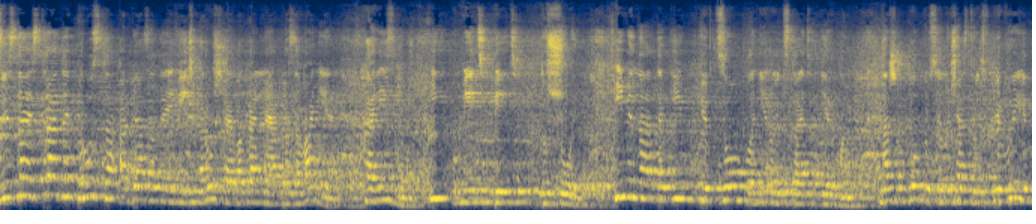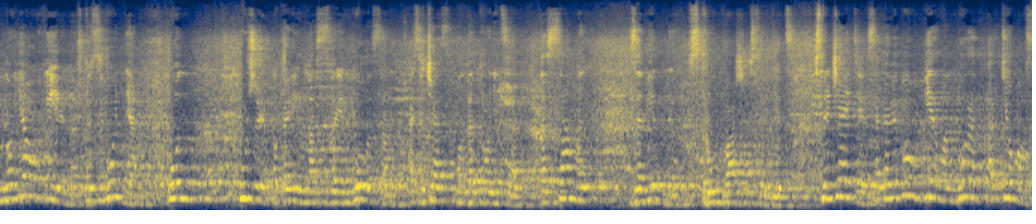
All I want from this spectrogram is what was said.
Звезда эстрады просто обязана иметь хорошее вокальное образование, харизму и уметь петь душой. Именно таким певцом планирует стать Герман. В нашем конкурсе он участвует впервые, но я уверена, что уже покорил нас своим голосом, а сейчас он дотронется до самых заветных струн ваших сердец. Встречайте, Соковиков, Герман, город Артемовск,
